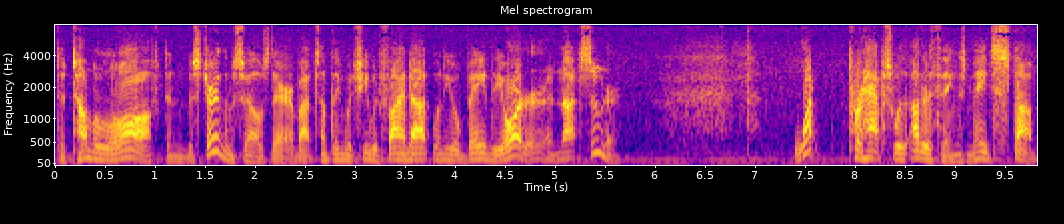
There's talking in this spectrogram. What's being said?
to tumble aloft and bestir themselves there about something which he would find out when he obeyed the order and not sooner. What, perhaps with other things, made Stubb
